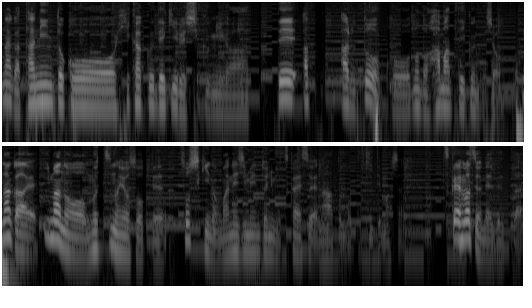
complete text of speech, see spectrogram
なんか他人とこう比較できる仕組みがあってああるとこうどんどんハマっていくんでしょなんか今の6つの要素って組織のマネジメントにも使えそうやなと思って聞いてましたね。使えますよね絶対。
